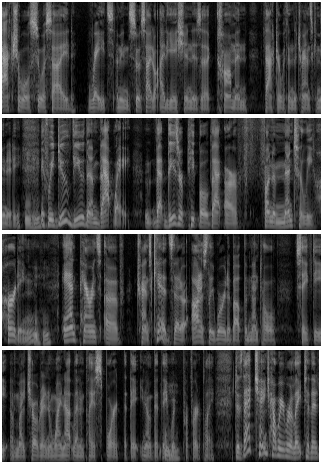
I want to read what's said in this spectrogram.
actual suicide rates. I mean, suicidal ideation is a common factor within the trans community. Mm-hmm. If we do view them that way, that these are people that are fundamentally hurting mm-hmm. and parents of trans kids that are honestly worried about the mental safety of my children and why not let them play a sport that they you know that they mm-hmm. would prefer to play does that change how we relate to the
